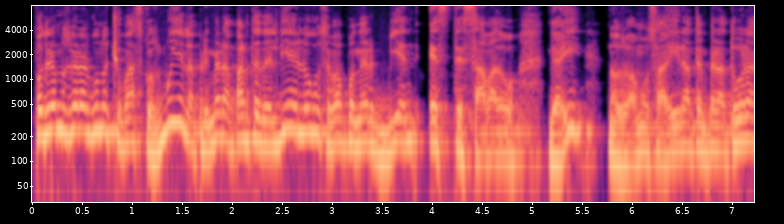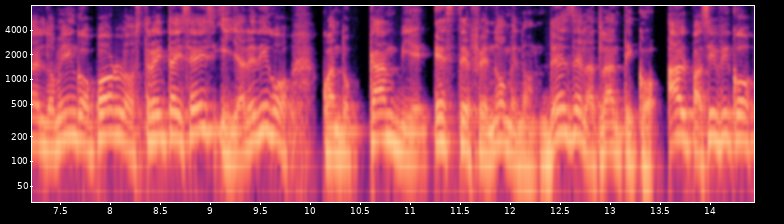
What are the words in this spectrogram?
Podríamos ver algunos chubascos muy en la primera parte del día y luego se va a poner bien este sábado. De ahí nos vamos a ir a temperatura el domingo por los 36 y ya le digo, cuando cambie este fenómeno desde el Atlántico al Pacífico,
